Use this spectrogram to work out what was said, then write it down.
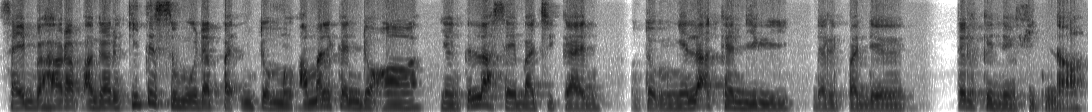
Saya berharap agar kita semua dapat untuk mengamalkan doa yang telah saya bacakan untuk mengelakkan diri daripada terkena fitnah.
